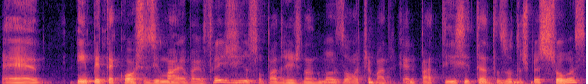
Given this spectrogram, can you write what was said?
É, em Pentecostes, em maio, vai o Frei Gilson, o Padre Reginaldo Manzotti, a Madre Kelly Patrícia e tantas outras pessoas.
